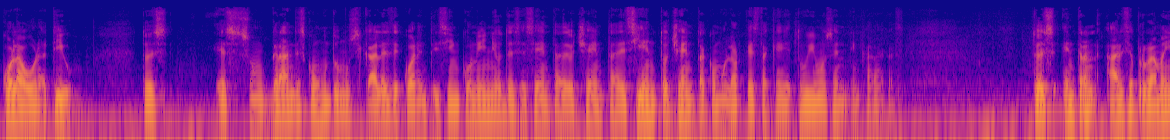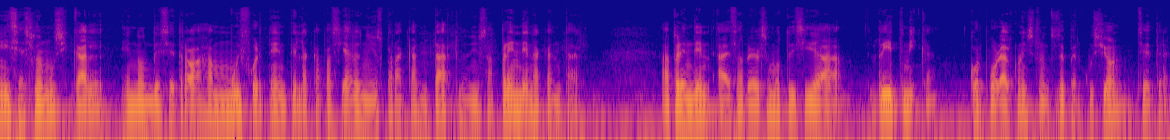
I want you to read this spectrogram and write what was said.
colaborativo. Entonces, son grandes conjuntos musicales de 45 niños, de 60, de 80, de 180, como la orquesta que tuvimos en Caracas. Entonces entran a ese programa de iniciación musical en donde se trabaja muy fuertemente la capacidad de los niños para cantar, los niños aprenden a cantar. aprenden a desarrollar su motricidad rítmica, corporal con instrumentos de percusión, etcétera.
